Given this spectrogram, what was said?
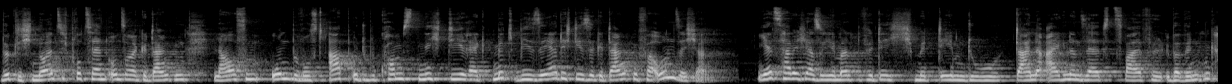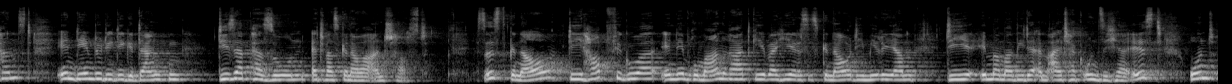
Wirklich 90 Prozent unserer Gedanken laufen unbewusst ab und du bekommst nicht direkt mit, wie sehr dich diese Gedanken verunsichern. Jetzt habe ich also jemanden für dich, mit dem du deine eigenen Selbstzweifel überwinden kannst, indem du dir die Gedanken dieser Person etwas genauer anschaust. Es ist genau die Hauptfigur in dem Romanratgeber hier. Das ist genau die Miriam, die immer mal wieder im Alltag unsicher ist und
